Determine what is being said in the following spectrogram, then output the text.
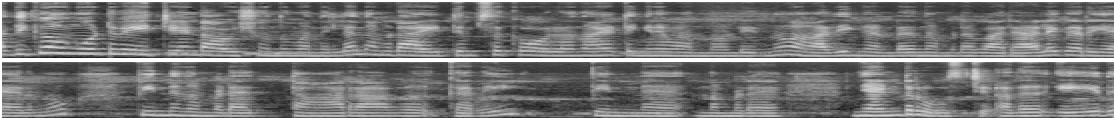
അധികം അങ്ങോട്ട് വെയിറ്റ് ചെയ്യേണ്ട ആവശ്യമൊന്നും വന്നില്ല. നമ്മുടെ ഐറ്റംസ് ഒക്കെ ഓരോന്നായിട്ട് ഇങ്ങനെ വന്നുകൊണ്ടിരുന്നു. ആദ്യം കണ്ടത് നമ്മുടെ വരാല കറിയായിരുന്നു പിന്നെ നമ്മുടെ താറാവ് കറി. പിന്നെ നമ്മുടെ ഞണ്ട് റോസ്റ്റ്. അത് ഏത്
